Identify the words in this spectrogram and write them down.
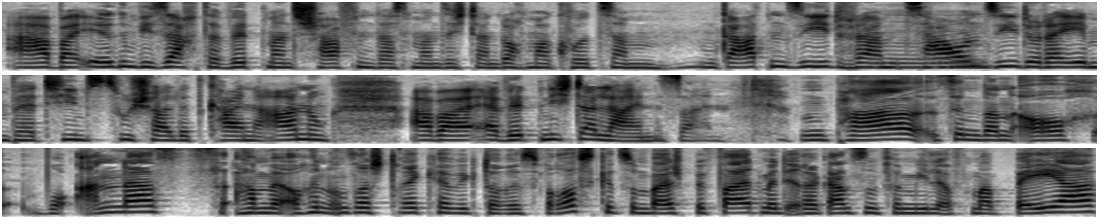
aber irgendwie sagt, da wird man es schaffen, dass man sich dann doch mal kurz am Garten sieht oder am mhm. Zaun sieht oder eben per Teams zuschaltet, keine Ahnung. Aber er wird nicht alleine sein. Ein paar sind dann auch woanders, haben wir auch in unserer Strecke. Viktoria Swarovski zum Beispiel feiert mit ihrer ganzen Familie auf Marbella.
